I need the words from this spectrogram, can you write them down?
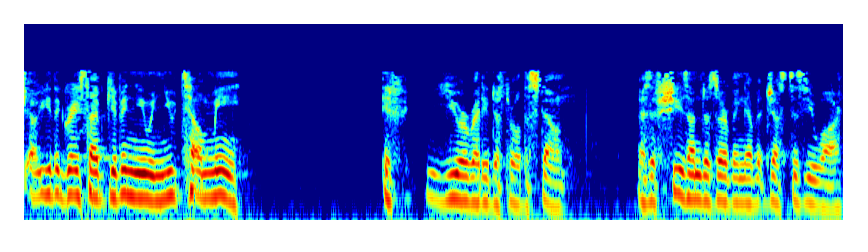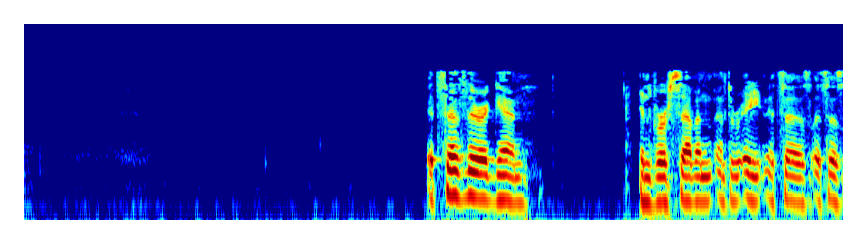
show you the grace I've given you, and you tell me if you are ready to throw the stone, as if she's undeserving of it just as you are. It says there again in verse 7 and through 8, it says, it says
